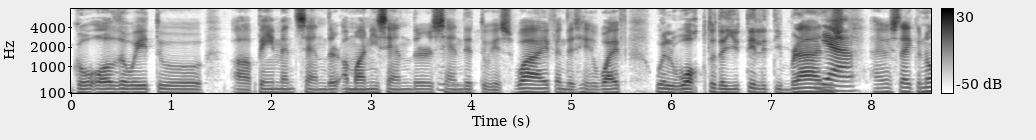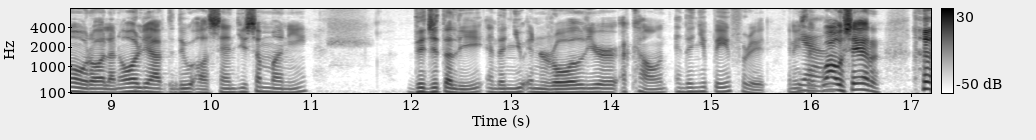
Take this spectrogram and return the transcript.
go all the way to a payment sender, a money sender, send it to his wife, and then his wife will walk to the utility branch. Yeah. I was like, no, Roland, all you have to do, I'll send you some money digitally, and then you enroll your account, and then you pay for it. And he's Yeah. like, wow, sir.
